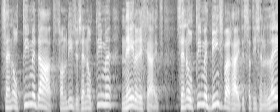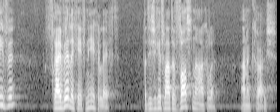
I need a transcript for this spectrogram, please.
Zijn ultieme daad van liefde, zijn ultieme nederigheid, zijn ultieme dienstbaarheid is dat hij zijn leven vrijwillig heeft neergelegd. Dat hij zich heeft laten vastnagelen aan een kruis.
